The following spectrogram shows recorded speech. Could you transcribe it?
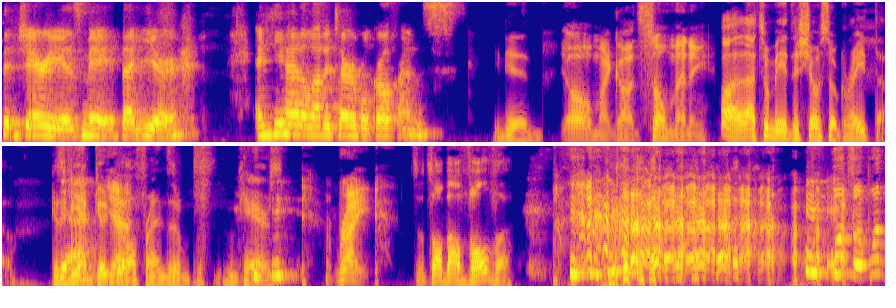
that Jerry has made that year. And he had a lot of terrible girlfriends. He did. oh my god, so many. Well, that's what made the show so great, though. Because if he had good Yeah. girlfriends, who cares? Right. so it's all about vulva. What's up with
